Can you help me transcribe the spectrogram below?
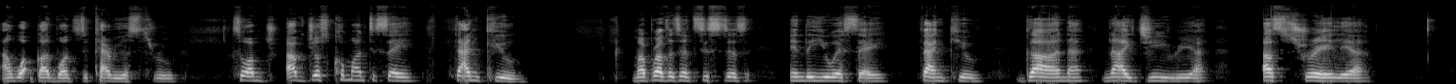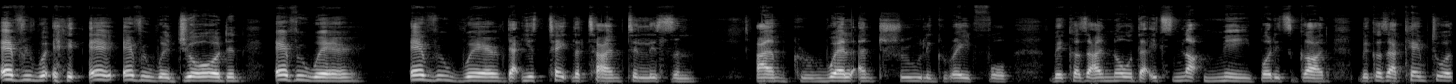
and what God wants to carry us through. So I'm, I've just come on to say thank you, my brothers and sisters in the USA. Thank you, Ghana, Nigeria, Australia, everywhere, everywhere, Jordan, everywhere, everywhere that you take the time to listen. I am well and truly grateful because I know that it's not me, but it's God. Because I came to a,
